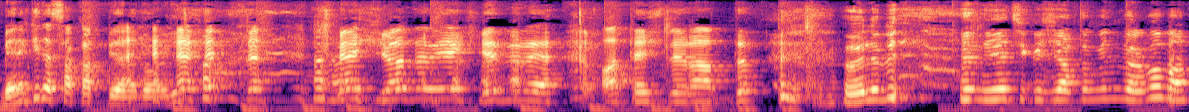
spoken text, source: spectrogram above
Benimki de sakat bir yere doğru gidiyor. sen, şu anda niye kendine ateşleri attın? Öyle bir niye çıkış yaptım bilmiyorum ama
